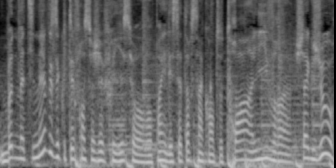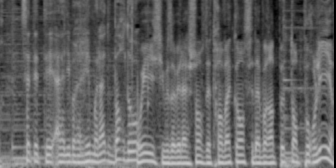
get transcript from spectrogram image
Bonne matinée, vous écoutez François Geffrier sur Europe 1, il est 7h53, un livre chaque jour cet été à la librairie Mola de Bordeaux. Oui, si vous avez la chance d'être en vacances et d'avoir un peu de temps pour lire.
